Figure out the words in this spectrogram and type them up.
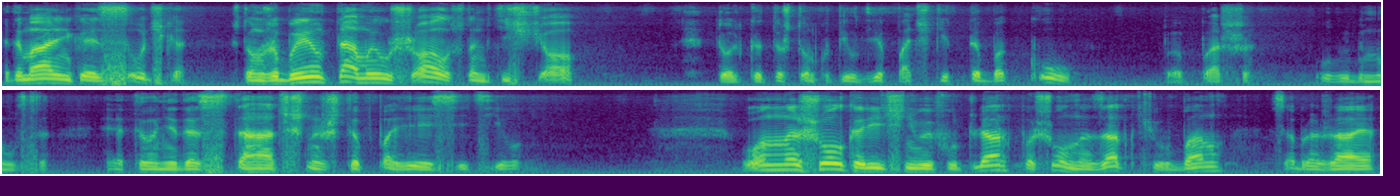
эта маленькая сучка, что он уже был там и ушел, что-нибудь еще. Только то, что он купил две пачки табаку. Папаша улыбнулся. Этого недостаточно, чтобы повесить его. Он нашел коричневый футляр, пошел назад к чурбану, соображая.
